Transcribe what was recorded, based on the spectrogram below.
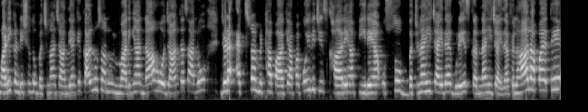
ਮਾੜੀ ਕੰਡੀਸ਼ਨ ਤੋਂ ਬਚਣਾ ਚਾਹੁੰਦੇ ਹਾਂ ਕਿ ਕੱਲ ਨੂੰ ਸਾਨੂੰ ਬਿਮਾਰੀਆਂ ਨਾ ਹੋ ਜਾਣ, ਤਾਂ ਸਾਨੂੰ ਜਿਹੜਾ ਐਕਸਟਰਾ ਮਿੱਠਾ ਪਾ ਕੇ ਆਪਾਂ ਕੋਈ ਵੀ ਚੀਜ਼ ਖਾ ਰਹੇ ਹਾਂ, ਪੀ ਰਹੇ ਹਾਂ, ਉਸ ਤੋਂ ਬਚਣਾ ਹੀ ਚਾਹੀਦਾ ਹੈ, ਗੁਰੇਜ਼ ਕਰਨਾ ਹੀ ਚਾਹੀਦਾ ਫਿਲਹਾਲ ਆਪਾਂ ਇੱਥੇ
